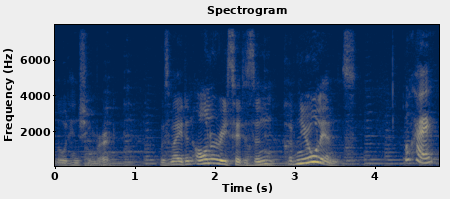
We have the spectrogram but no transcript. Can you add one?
Lord Hinchingbrooke, was made an honorary citizen of New Orleans. Okay.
